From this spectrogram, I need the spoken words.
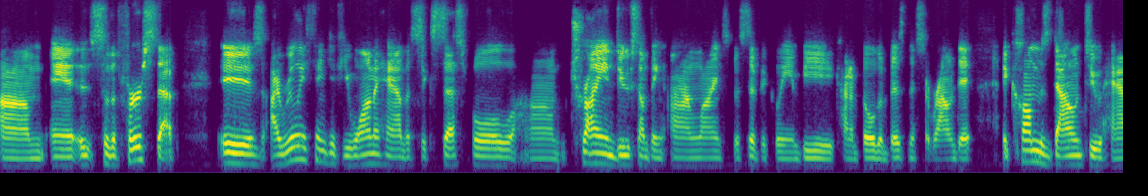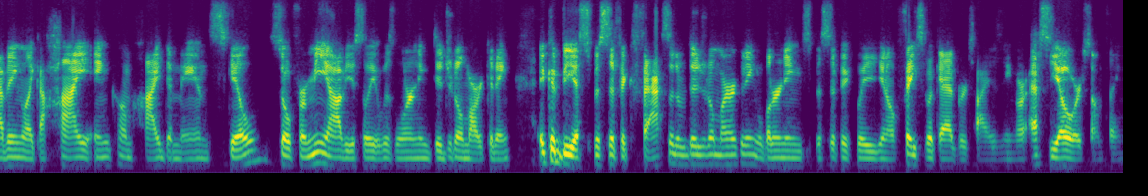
Um, and so, the first step is I really think if you want to have a successful, um, try and do something online specifically and be kind of build a business around it, it comes down to having like a high income, high demand skill. So for me, obviously, it was learning digital marketing. It could be a specific facet of digital marketing, learning specifically, you know, Facebook advertising or SEO or something.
